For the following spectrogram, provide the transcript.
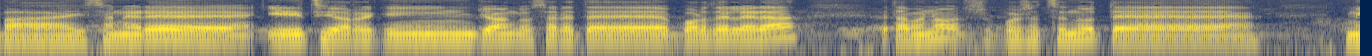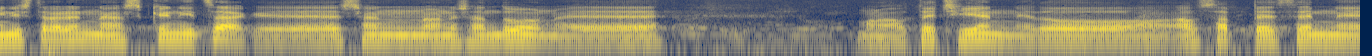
ba, izan ere, iritzi horrekin joango zarete bordelera, eta, beno, suposatzen dut, e, ministraren azken hitzak, e, esan non esan duen, e, bueno, autetxien edo hauzapezen e,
